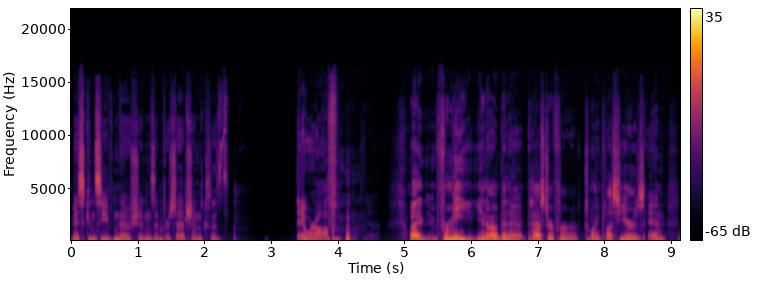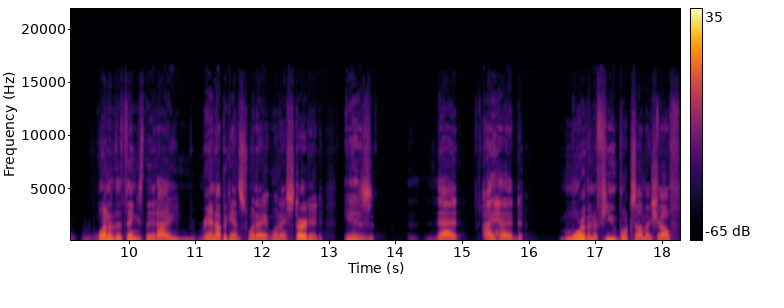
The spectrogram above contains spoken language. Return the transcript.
misconceived notions and perceptions because they were off. Well, for me, you know, I've been a pastor for 20 plus years and one of the things that I ran up against when I when I started is that I had more than a few books on my shelf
